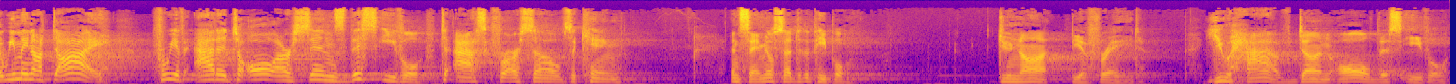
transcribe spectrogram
that we may not die. For we have added to all our sins this evil to ask for ourselves a king. And Samuel said to the people, Do not be afraid. You have done all this evil,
